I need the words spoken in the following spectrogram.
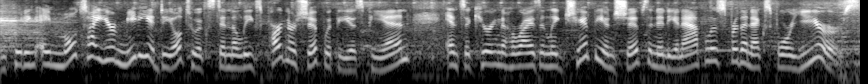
including a multi year media deal to extend the league's partnership with ESPN and securing the Horizon League championships in Indianapolis for the next four years.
